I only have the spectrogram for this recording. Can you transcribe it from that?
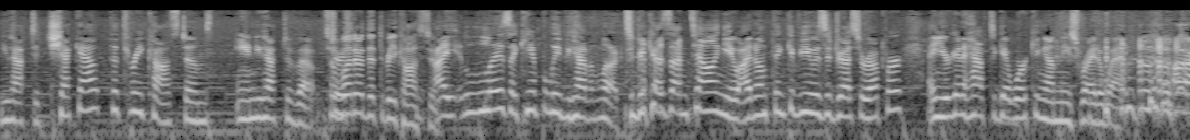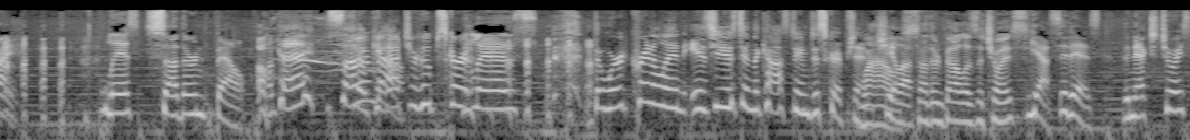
You have to check out the three costumes, and you have to vote. So, what are the three costumes? I, Liz, I can't believe you haven't looked because I'm telling you, I don't think of you as a dresser upper, and you're going to have to get working on these right away. All right, Liz, Southern Belle. Okay, Southern So get Belle. out your hoop skirt, Liz. the word crinoline is used in the costume description. wow, Sheila. Southern Belle is a choice. Yes, it is. The next choice,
